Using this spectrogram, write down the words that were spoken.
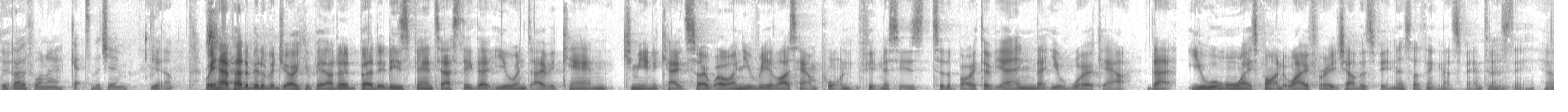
we Yeah. both want to get to the gym. Yeah, we have had a bit of a joke about it, but it is fantastic that you and David can communicate so well and you realise how important fitness is to the both of you and that you work out that you will always find a way for each other's fitness. I think that's fantastic. Mm. Yeah.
